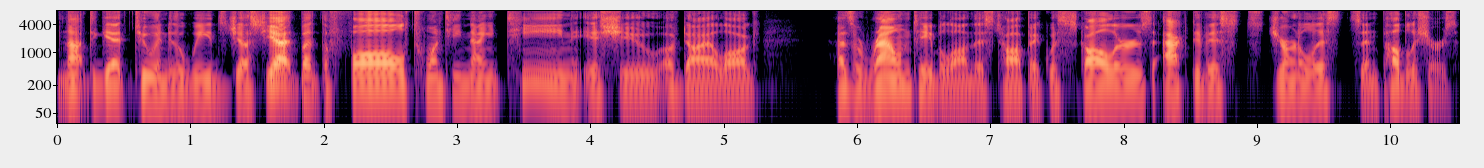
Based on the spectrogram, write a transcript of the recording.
Not to get too into the weeds just yet, but the fall 2019 issue of Dialogue has a roundtable on this topic with scholars, activists, journalists, and publishers.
